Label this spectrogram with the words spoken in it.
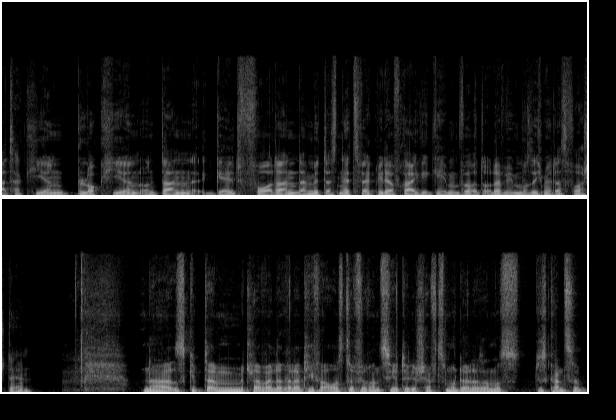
attackieren, blockieren und dann Geld fordern, damit das Netzwerk wieder freigegeben wird? Oder wie muss ich mir das vorstellen? Na, es gibt da mittlerweile relativ ausdifferenzierte Geschäftsmodelle. Also man muss das Ganze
